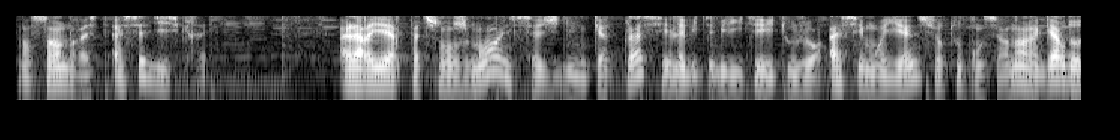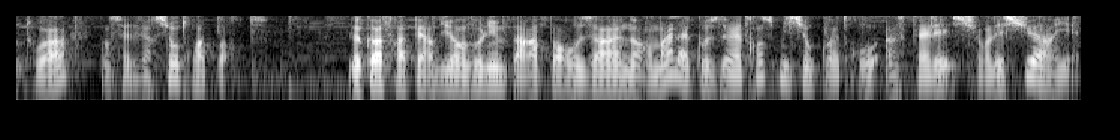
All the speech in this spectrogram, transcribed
L'ensemble reste assez discret. À l'arrière, pas de changement, il s'agit d'une 4 places et l'habitabilité est toujours assez moyenne, surtout concernant la garde au toit dans cette version 3 portes. Le coffre a perdu en volume par rapport aux A1 normal à cause de la transmission quattro installée sur l'essieu arrière.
